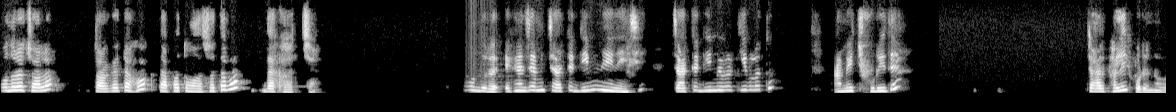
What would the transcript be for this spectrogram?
বন্ধুরা, চলো, তরকারিটা হোক, তারপর তোমাদের সাথে আবার দেখা হচ্ছে। বন্ধুরা, এখানে যে আমি চারটে ডিম নিয়ে নিয়েছি চারটে ডিম এবার কি বলতো? আমি ছুরিতে চার ফালি করে নেব।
